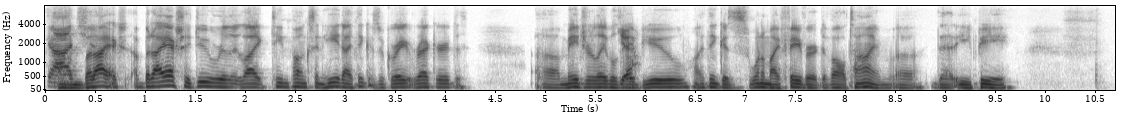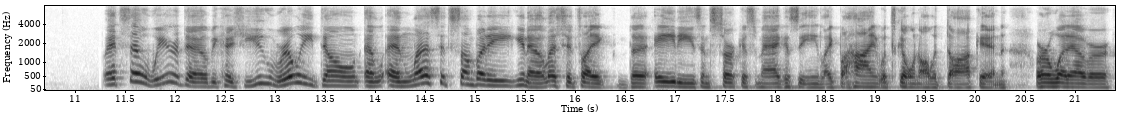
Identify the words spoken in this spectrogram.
Gotcha. Um, but I but I actually do really like Teen Punks in Heat. I think is a great record. Uh, major label yeah. debut. I think is one of my favorite of all time. Uh, that EP. It's so weird though because you really don't unless it's somebody you know unless it's like the '80s and Circus Magazine like behind what's going on with Dokken or whatever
